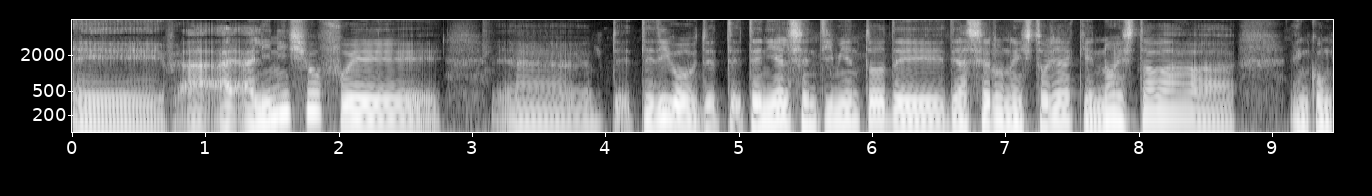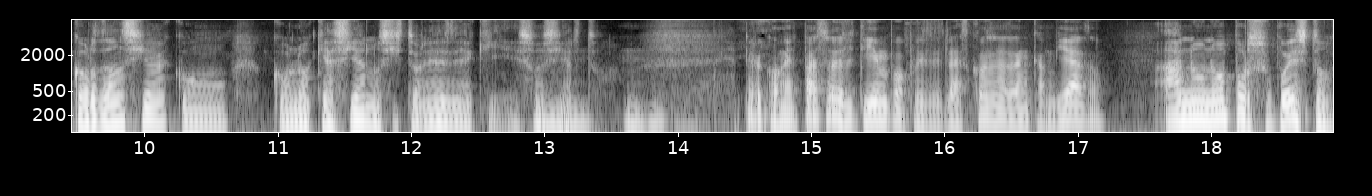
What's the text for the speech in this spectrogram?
eh, al inicio fue, eh, te, digo, tenía el sentimiento de, hacer una historia que no estaba en concordancia con, con, lo que hacían los historiadores de aquí, eso es cierto. Pero con el paso del tiempo, pues las cosas han cambiado. Ah, no, no, por supuesto.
